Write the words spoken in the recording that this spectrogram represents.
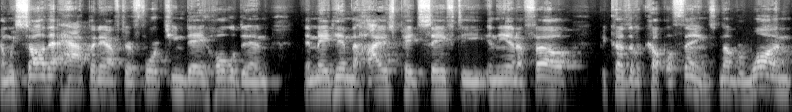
And we saw that happen after a 14 day hold in that made him the highest paid safety in the NFL because of a couple things. Number one,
